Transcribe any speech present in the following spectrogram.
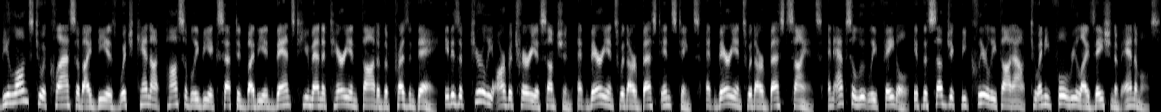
belongs to a class of ideas which cannot possibly be accepted by the advanced humanitarian thought of the present day. It is a purely arbitrary assumption, at variance with our best instincts, at variance with our best science, and absolutely fatal, if the subject be clearly thought out, to any full realization of animals'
